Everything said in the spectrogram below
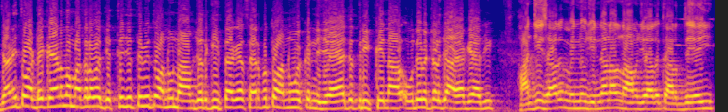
ਜਾਣੀ ਤੁਹਾਡੇ ਕਹਿਣ ਦਾ ਮਤਲਬ ਹੈ ਜਿੱਥੇ ਜਿੱਥੇ ਵੀ ਤੁਹਾਨੂੰ ਨਾਮਜ਼ਦ ਕੀਤਾ ਗਿਆ ਸਿਰਫ ਤੁਹਾਨੂੰ ਇੱਕ ਨਜਾਇਜ਼ ਤਰੀਕੇ ਨਾਲ ਉਹਦੇ ਵਿੱਚ ਲਿਜਾਇਆ ਗਿਆ ਜੀ। ਹਾਂਜੀ ਸਰ ਮੈਨੂੰ ਜਿਨ੍ਹਾਂ ਨਾਲ ਨਾਮਜ਼ਦ ਕਰਦੇ ਆ ਜੀ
